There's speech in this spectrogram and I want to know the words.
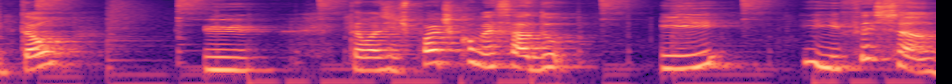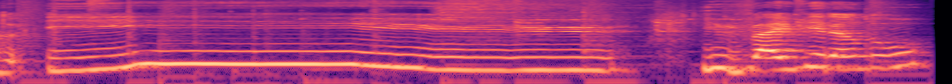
Então, U. Então a gente pode começar do I e fechando. E... e vai virando o U,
